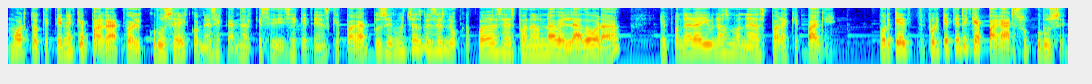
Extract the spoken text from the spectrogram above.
muerto que tiene que pagar por el cruce con ese canal que se dice que tienes que pagar, pues muchas veces lo que puedes hacer es poner una veladora y poner ahí unas monedas para que pague. ¿Por qué, tiene que pagar su cruce?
